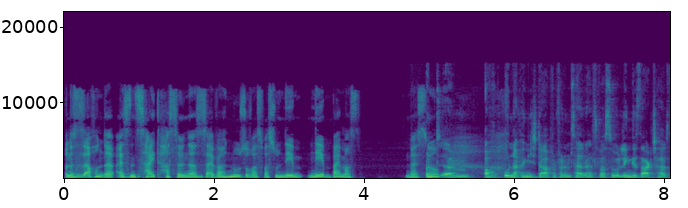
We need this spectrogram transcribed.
Und das ist auch ein, also ein Zeithustle, ne? Das ist einfach nur sowas, was du neben, nebenbei machst. Weißt du? Und ähm, auch unabhängig davon, von dem Zeithustle, was so Link gesagt hat,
